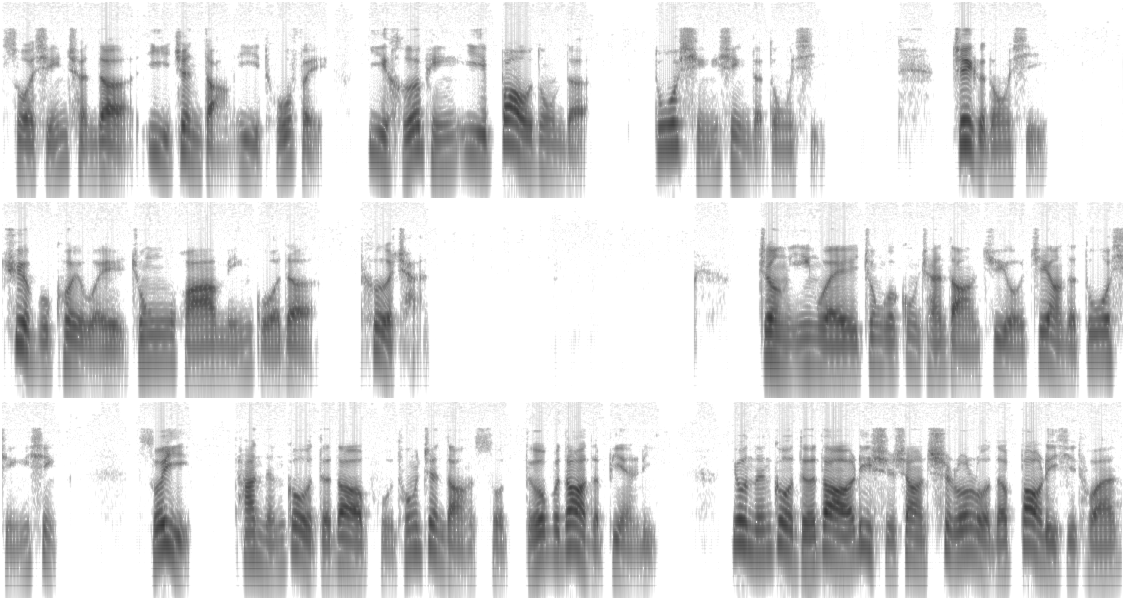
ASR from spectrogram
所形成的亦政党、亦土匪、亦和平、亦暴动的多形性的东西，这个东西却不愧为中华民国的特产。正因为中国共产党具有这样的多形性，所以它能够得到普通政党所得不到的便利，又能够得到历史上赤裸裸的暴力集团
